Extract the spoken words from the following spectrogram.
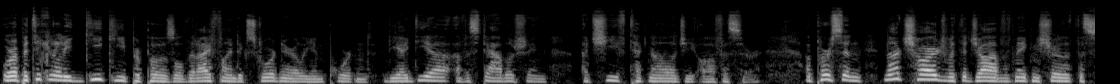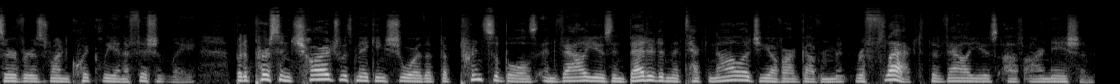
Or a particularly geeky proposal that I find extraordinarily important the idea of establishing a chief technology officer, a person not charged with the job of making sure that the servers run quickly and efficiently, but a person charged with making sure that the principles and values embedded in the technology of our government reflect the values of our nation.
